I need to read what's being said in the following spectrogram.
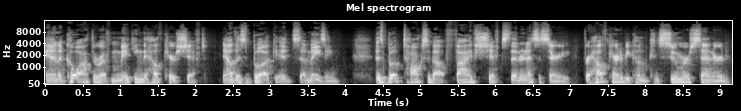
and a co author of Making the Healthcare Shift. Now, this book, it's amazing. This book talks about five shifts that are necessary for healthcare to become consumer centered,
